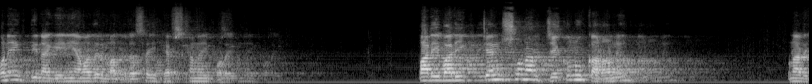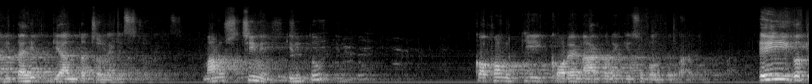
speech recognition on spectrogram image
অনেক দিন আগে ইনি আমাদের মাদ্রাসায় হেফসখানায় পড়াই পারিবারিক টেনশন আর যে কোনো কারণে ওনার হিতাহিত জ্ঞানটা চলে গেছে। মানুষ চিনে, কিন্তু কখন কি করে, না করে কিছু বলতে পারে এই গত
